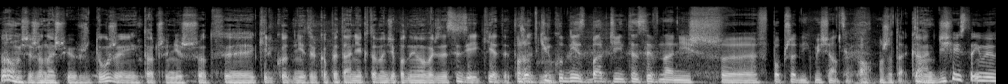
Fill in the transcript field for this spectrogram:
No, myślę, że ona się już dłużej toczy niż od e, kilku dni. Tylko pytanie, kto będzie podejmować decyzję i kiedy. Może tak? od kilku dni jest bardziej intensywna niż e, w poprzednich miesiącach. O, może tak. Tak, dzisiaj stoimy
